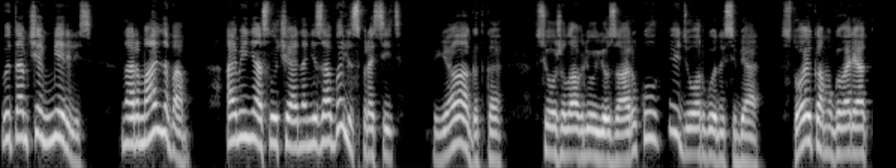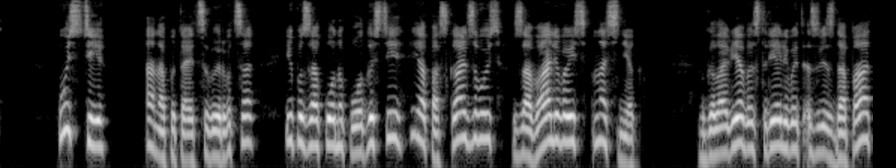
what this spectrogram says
Вы там чем мерились? Нормально вам? А меня случайно не забыли спросить? «Ягодка!» Все же ловлю ее за руку и дергаю на себя. «Стой, кому говорят!» «Пусти!» Она пытается вырваться, и по закону подлости я поскальзываюсь, заваливаясь на снег. В голове выстреливает звездопад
